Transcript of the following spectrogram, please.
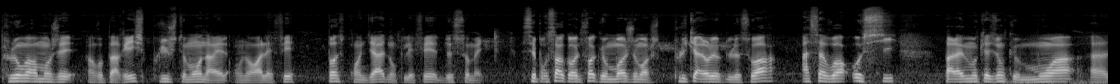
plus on va manger un repas riche plus justement on, on aura l'effet post-prandial donc l'effet de sommeil. C'est pour ça encore une fois que moi je mange plus calorique le soir à savoir aussi par la même occasion que moi, euh,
